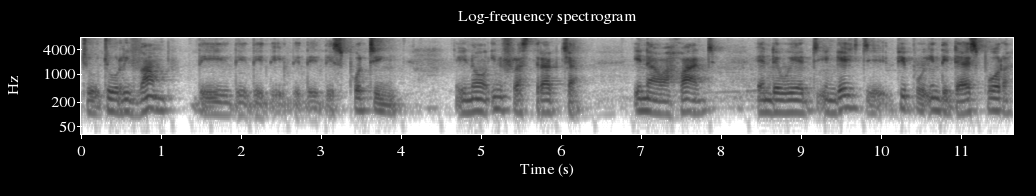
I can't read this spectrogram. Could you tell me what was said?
to, to revamp the the, the, the, the, the sporting, you know, infrastructure in our heart. and we had engaged people in the diaspora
